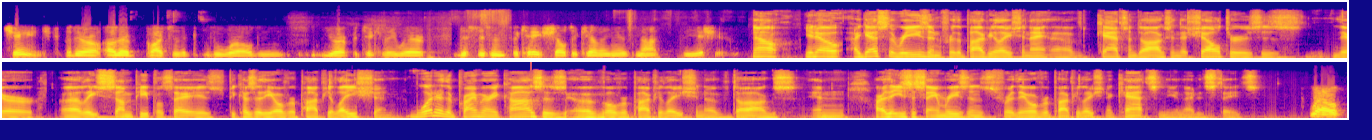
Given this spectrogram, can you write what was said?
change. But there are other parts of the, the world, and Europe particularly, where this isn't the case. Shelter killing is not the issue. Now, you know, I guess the reason for the population of cats and dogs in the shelters is there, at least some people say, is because of the overpopulation. What are the primary causes of overpopulation of dogs? And are these the same reasons for the overpopulation of cats in the United States? Well,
